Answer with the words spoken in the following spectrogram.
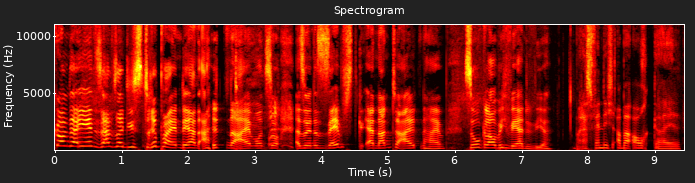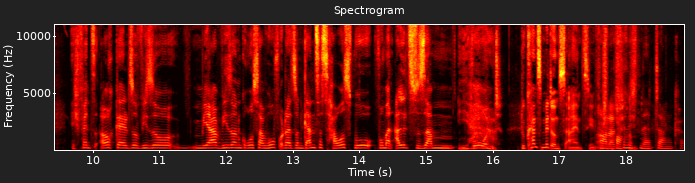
kommen da jeden Samstag die Stripper in deren Altenheim und so. Also in das selbsternannte Altenheim. So, glaube ich, werden wir. Boah, das fände ich aber auch geil. Ich fände es auch geil, so wie so, ja, wie so ein großer Hof oder so ein ganzes Haus, wo, wo man alle zusammen wohnt. Du kannst mit uns einziehen, Oh, das versprochen. finde ich nett, danke.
